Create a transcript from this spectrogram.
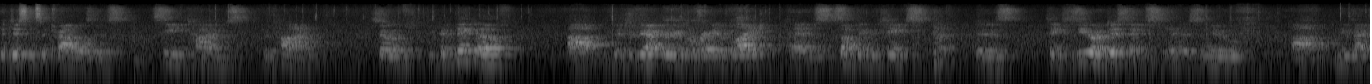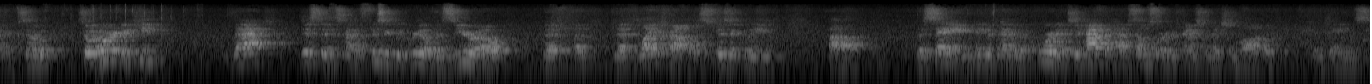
the distance it travels is c times the time. So you can think of uh, the trajectory of a ray of light as something that takes that is takes zero distance in this new uh, new metric. So so in order to keep that distance kind of physically real, the zero that uh, that light travels physically uh, the same, independent of coordinates, you have to have some sort of transformation law that contains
